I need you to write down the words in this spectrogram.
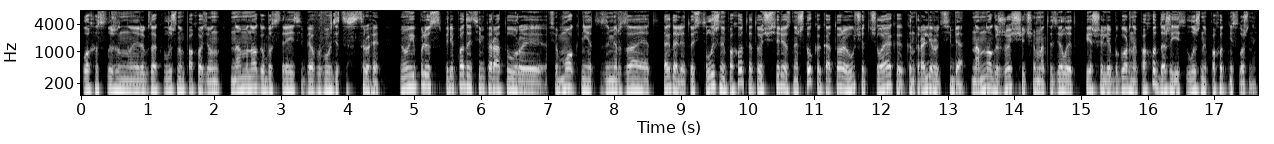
Плохо сложенный рюкзак в лыжном походе, он намного быстрее тебя выводит из строя. Ну и плюс перепады температуры, все мокнет, замерзает и так далее. То есть лыжный поход – это очень серьезная штука, которая учит человека контролировать себя намного жестче, чем это делает пеший либо горный поход, даже если лыжный поход несложный.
